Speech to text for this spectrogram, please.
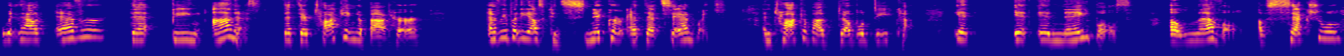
without ever that being honest, that they're talking about her. Everybody else can snicker at that sandwich and talk about double D cup. It it enables a level of sexual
